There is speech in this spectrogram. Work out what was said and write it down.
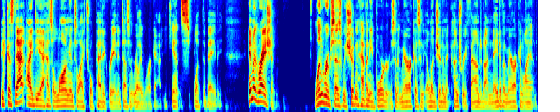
Because that idea has a long intellectual pedigree and it doesn't really work out. You can't split the baby. Immigration. One group says we shouldn't have any borders and America is an illegitimate country founded on Native American land.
